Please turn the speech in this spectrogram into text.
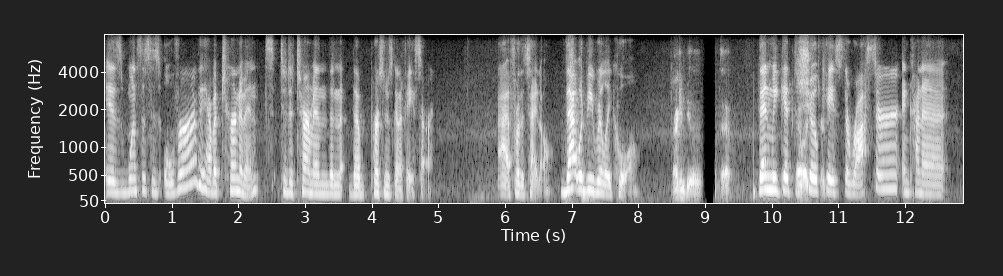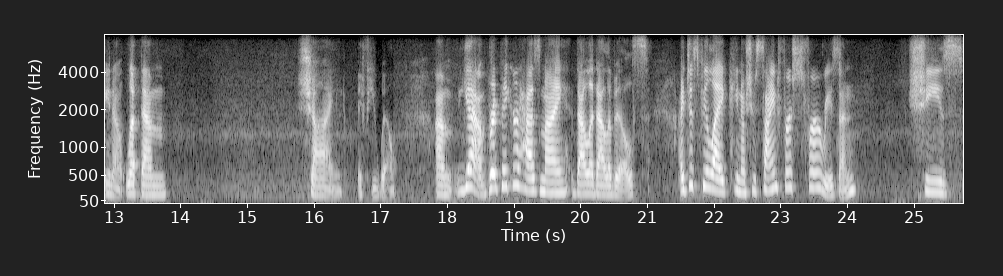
is once this is over, they have a tournament to determine the the person who's going to face her uh, for the title. That would be really cool. I can deal with that. Then we get to like showcase the roster and kind of, you know, let them shine, if you will. Um, yeah, Britt Baker has my dollar dollar bills. I just feel like, you know, she was signed first for a reason. She's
